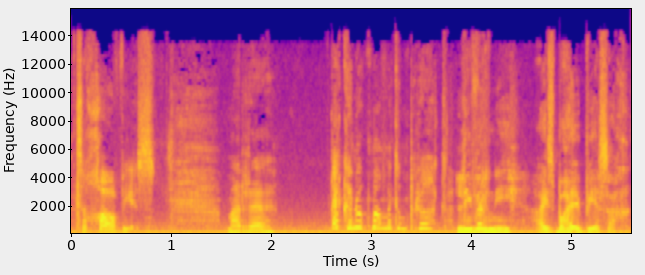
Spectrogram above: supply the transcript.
Dit sal gaaf wees. Maar uh, ek kan ook maar met hom praat. Liewer nie, hy's baie besig.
